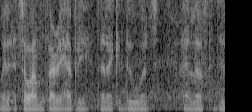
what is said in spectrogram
with it. So I'm very happy that I can do what I love to do.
